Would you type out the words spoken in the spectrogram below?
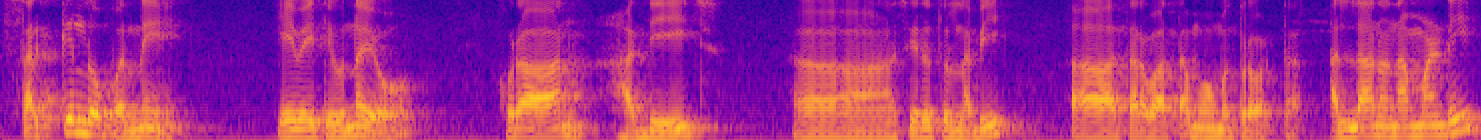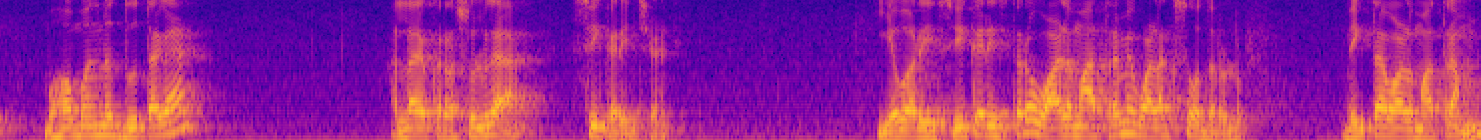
సర్కిల్ లోపలనే ఏవైతే ఉన్నాయో ఖురాన్ హదీజ్ సిరతుల్ నబీ తర్వాత మొహమ్మద్ ప్రవక్త. అల్లాను నమ్మండి మొహమ్మద్ను దూతగా అల్లా యొక్క రసూలుగా స్వీకరించండి. ఎవరు స్వీకరిస్తారో వాళ్ళు మాత్రమే వాళ్ళకు సోదరులు. మిగతా వాళ్ళు మాత్రం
